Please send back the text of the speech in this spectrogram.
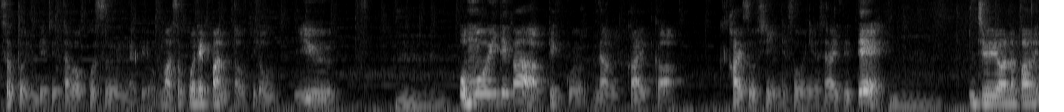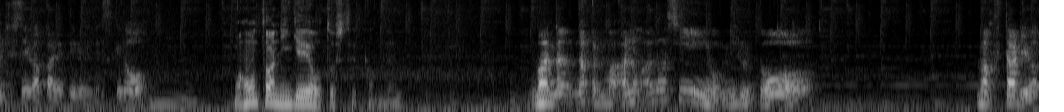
外に出てタバコ吸うんだけどまあそこでカンタを拾うっていううん。思い出が結構何回か回想シーンで挿入されてて重要な場面として描かれてるんですけど、まあ、本当は逃げようとしてたんだよね。まあななんか、まあ、あのあのシーンを見ると、まあ、2人は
